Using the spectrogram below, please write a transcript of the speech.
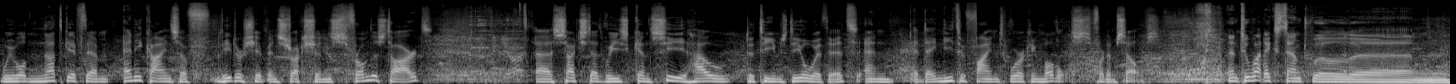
we will not give them any kinds of leadership instructions from the start. Uh, such that we can see how the teams deal with it, and they need to find working models for themselves. And to what extent will um,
